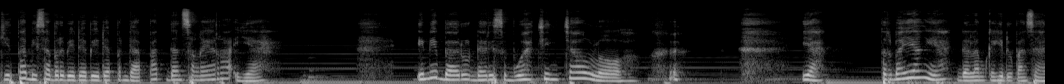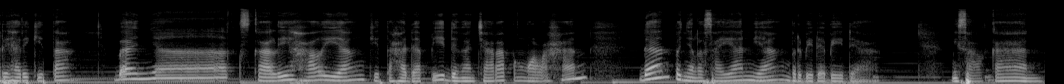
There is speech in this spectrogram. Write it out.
kita bisa berbeda-beda pendapat dan selera ya. Ini baru dari sebuah cincau loh. ya, terbayang ya dalam kehidupan sehari-hari kita banyak sekali hal yang kita hadapi dengan cara pengolahan dan penyelesaian yang berbeda-beda. Misalkan,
